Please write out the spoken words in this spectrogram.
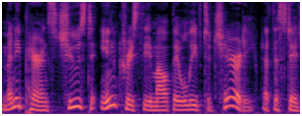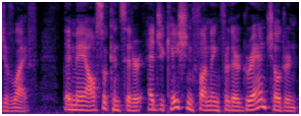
many parents choose to increase the amount they will leave to charity at this stage of life. They may also consider education funding for their grandchildren,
